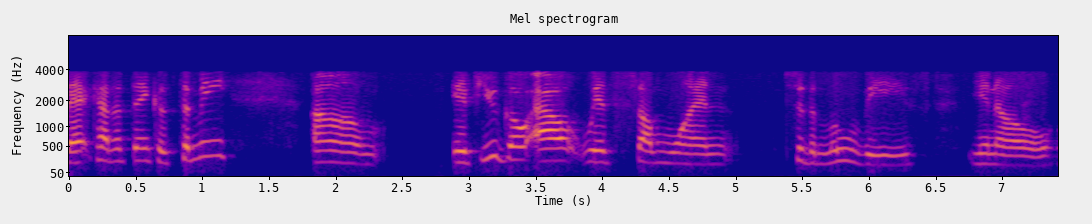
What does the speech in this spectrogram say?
that kind of thing because to me um if you go out with someone to the movies you know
